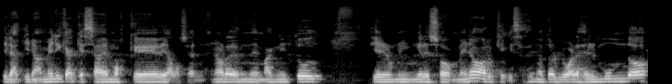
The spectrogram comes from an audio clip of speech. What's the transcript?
de Latinoamérica, que sabemos que, digamos, en orden de magnitud tienen un ingreso menor que quizás en otros lugares del mundo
